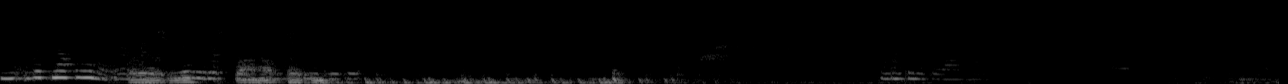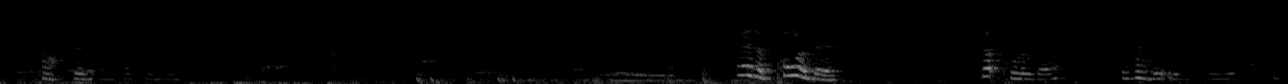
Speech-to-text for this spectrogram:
With nothing in it. It's really disappointing. I'm just gonna take it. How am I gonna get out of here? Oh, there we go. That's easy. Hey, the polar bear. What's up, polar bear? What I hit you? Will you attack me?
